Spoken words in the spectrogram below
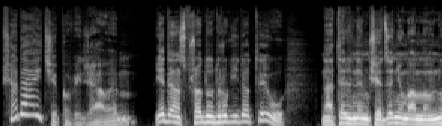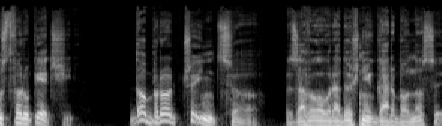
Wsiadajcie, powiedziałem. Jeden z przodu, drugi do tyłu. Na tylnym siedzeniu mam mnóstwo rupieci. Dobroczyńco, zawołał radośnie garbonosy,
